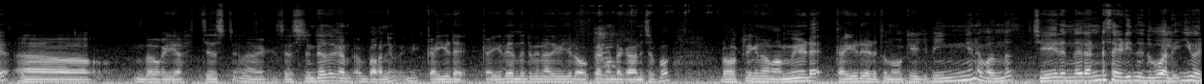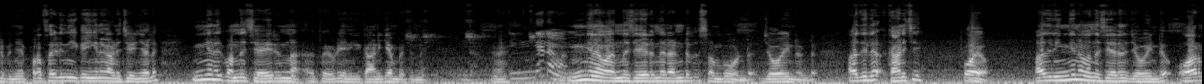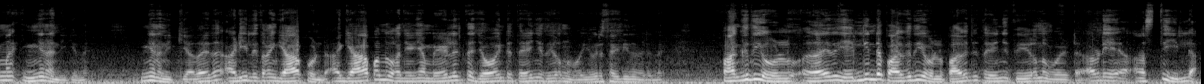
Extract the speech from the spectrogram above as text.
എന്താ പറയുക ചെസ്റ്റ് ചെസ്റ്റിന്റെ അത് പറഞ്ഞു. കൈയുടെ കൈയുടെ എന്നിട്ട് പിന്നെ അത് കഴിഞ്ഞ് ഡോക്ടറെ കൊണ്ട് കാണിച്ചപ്പോൾ ഡോക്ടർ ഇങ്ങനെ മമ്മിയുടെ കൈയുടെ എടുത്ത് നോക്കി കഴിഞ്ഞപ്പോൾ ഇങ്ങനെ വന്ന് ചേരുന്ന രണ്ട് സൈഡിൽ നിന്ന് ഇതുപോലെ ഈ ഒരു ഞാൻ ഇപ്പുറത്തെ സൈഡിൽ നിന്ന് ഇങ്ങനെ കാണിച്ചു കഴിഞ്ഞാൽ ഇങ്ങനെ വന്ന് ചേരുന്ന ഇപ്പോൾ എവിടെ എനിക്ക് കാണിക്കാൻ പറ്റുന്നത് ഇങ്ങനെ വന്ന്. ചേരുന്ന രണ്ട് സംഭവമുണ്ട് ജോയിന്റ് ഉണ്ട്. അതിൽ കാണിച്ച് പോയോ? അതിലിങ്ങനെ വന്ന് ചേരുന്ന ജോയിന്റ് ഒരെണ്ണം ഇങ്ങനെ നിൽക്കുന്നത് ഇങ്ങനെ നിൽക്കുക. അതായത് അടിയിൽ ഇത്രയും ഗ്യാപ്പ് ഉണ്ട്. ആ ഗ്യാപ്പ് എന്ന് പറഞ്ഞു കഴിഞ്ഞാൽ മേളിലത്തെ ജോയിന്റ് തേഞ്ഞ് തീർന്നു പോയി ഒരു സൈഡിൽ നിന്ന് വരുന്നത് പകുതിയേ ഉള്ളൂ. അതായത് എല്ലിന്റെ പകുതിയേ ഉള്ളൂ. പകുതി തേഞ്ഞ് തീർന്നു പോയിട്ട് അവിടെ അസ്ഥി ഇല്ല.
